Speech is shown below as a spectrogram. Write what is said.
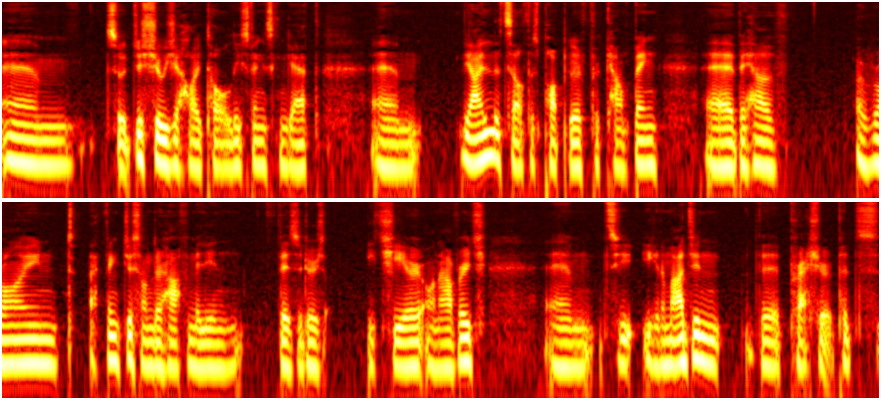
um, so it just shows you how tall these things can get. Um, the island itself is popular for camping. Uh, they have around, I think, just under half a million visitors each year on average. Um, so you, can imagine the pressure it puts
